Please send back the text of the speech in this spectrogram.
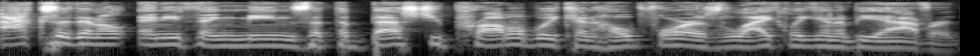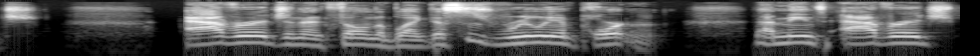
accidental anything means that the best you probably can hope for is likely going to be average. Average and then fill in the blank. This is really important. That means average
